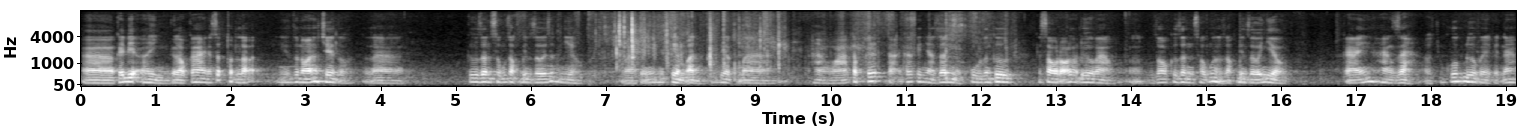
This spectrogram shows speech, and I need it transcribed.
À, cái địa hình Lào Cai nó rất thuận lợi. Như tôi nói ở trên rồi là cư dân sống dọc biên giới rất nhiều. Và cái tiềm ẩn cái việc mà hàng hóa tập kết tại các cái nhà dân ở khu dân cư sau đó là đưa vào à, do cư dân sống ở dọc biên giới nhiều cái hàng giả ở Trung Quốc đưa về Việt Nam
